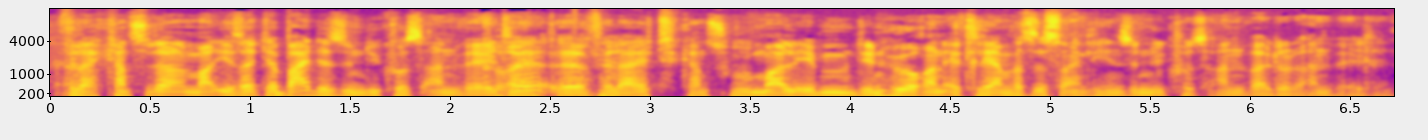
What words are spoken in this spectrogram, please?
Vielleicht kannst du da mal, ihr seid ja beide Syndikus-Anwälte, äh, vielleicht kannst du mal eben den Hörern erklären, was ist eigentlich ein Syndikus-Anwalt oder Anwältin?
